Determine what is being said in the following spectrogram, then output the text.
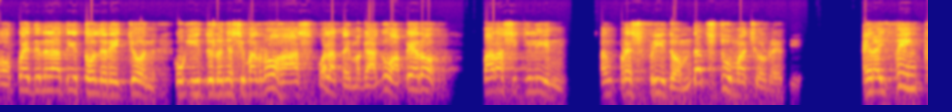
O, pwede na natin i-tolerate yun. Kung idolo niya si Mal Rojas, wala tayong magagawa. Pero para sikilin ang press freedom, that's too much already. And I think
